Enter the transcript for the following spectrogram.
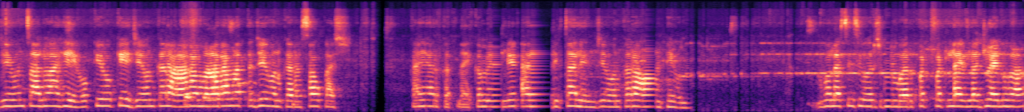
जेवण चालू आहे. Okay okay. जेवण करा. आराम आरामात जेवण करा. सावकाश. काही हरकत नाही. कमेंट लेट आली चालेल. जेवण करा ऑन ठेवून. बोला सीसी वर्ष मेंबर पटपट लाईव्हला जॉईन व्हा.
